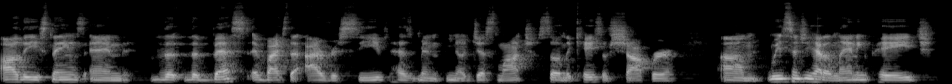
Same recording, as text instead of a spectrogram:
all these things, and the the best advice that I've received has been you know just launch. So in the case of Shopper, um, we essentially had a landing page,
